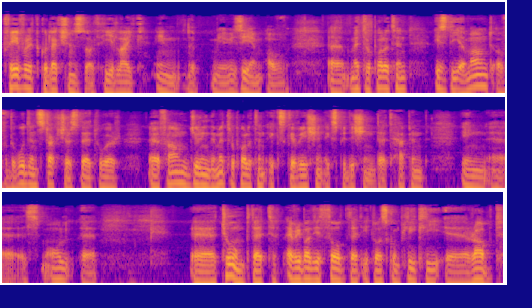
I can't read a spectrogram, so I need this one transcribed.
favorite collections that he like in the Museum of uh, Metropolitan is the amount of the wooden structures that were uh, found during the Metropolitan excavation expedition that happened in uh, small uh, uh, tomb that everybody thought that it was completely uh, robbed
